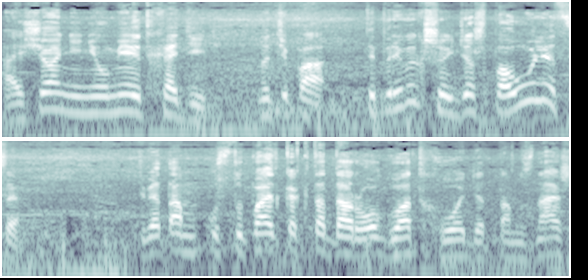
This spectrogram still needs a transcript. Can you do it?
А еще они не умеют ходить. Ну, типа, ты привык, что идешь по улице, тебе там уступают как-то дорогу, отходят, там, знаешь.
